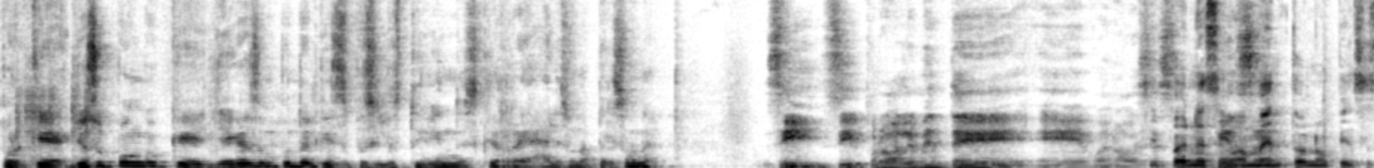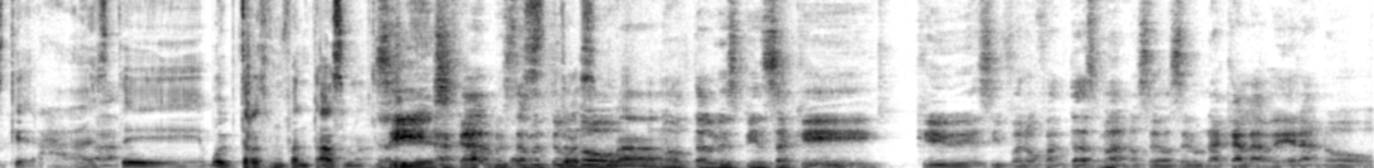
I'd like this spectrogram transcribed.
Porque yo supongo que llegas a un punto en el que dices, pues si lo estoy viendo es que es real, es una persona. Sí, sí, probablemente, eh, bueno, a Sí, veces pues en ese piensa- momento no piensas que, ah, este, voy tras un fantasma. Sí, es. acá precisamente uno, una- uno tal vez piensa que, que si fuera un fantasma, no sé, va a ser una calavera, ¿no? O,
